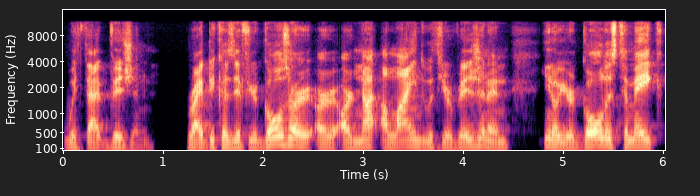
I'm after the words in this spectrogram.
with that vision, right? Because if your goals are, are are not aligned with your vision, and you know your goal is to make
